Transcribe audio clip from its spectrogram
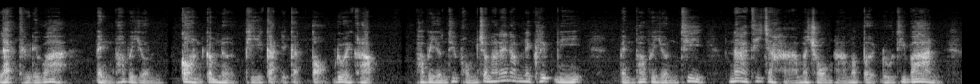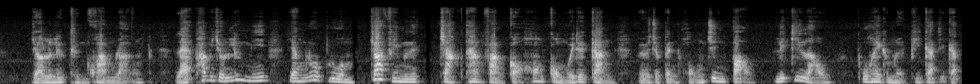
และถือได้ว่าเป็นภาพยนตร์ก่อนกำเนิดผีกัดดิกัดตอบด้วยครับภาพยนตร์ที่ผมจะมาแนะนำในคลิปนี้ เป็นภาพยนตร์ที่น่าที่จะหามาชมหามาเปิดดูที่บ้าน ย้อนระลึกถึงความหลัง และภาพยนตร์เรื่องนี้ยังรวบรวมยอดฝีมือจากทางฝั่งเกาะฮ่องกงไว้ด้วยกัน ไม่ว่าจะเป็นหงจินเป่า ลิกกี้เหลา ผู้ให้กำเนิดพีกัดอิกัด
